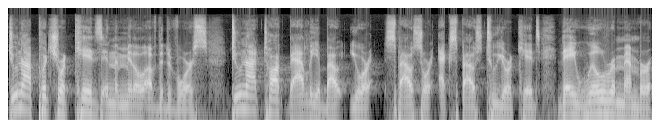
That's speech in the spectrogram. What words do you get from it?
Do not put your kids in the middle of the divorce. Do not talk badly about your spouse or ex spouse to your kids. They will remember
